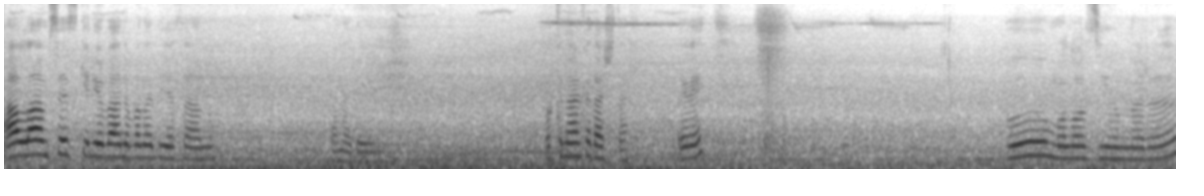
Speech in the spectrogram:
Allah'ım ses geliyor ben de bana diye sandım. Bana değilmiş. Bakın arkadaşlar. Evet. Bu moloz yığınları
